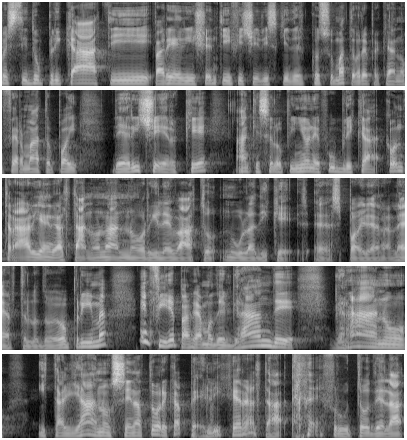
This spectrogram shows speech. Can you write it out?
questi duplicati pareri scientifici rischi del consumatore perché hanno fermato poi le ricerche, anche se l'opinione pubblica contraria in realtà non hanno rilevato nulla di che, eh, spoiler alert lo dovevo prima, e infine parliamo del grande grano italiano senatore Cappelli che in realtà è frutto della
